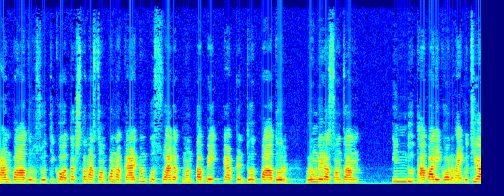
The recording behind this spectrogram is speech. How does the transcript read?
आन बहादुर सोतीको अध्यक्षतामा सम्पन्न कार्यक्रमको स्वागत मन्तव्य क्याप्टेन दुध बहादुर गुरुङले र सञ्चालन इन्दु थापाले गर्नुभएको थियो।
